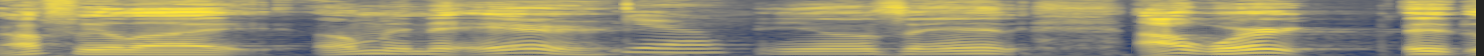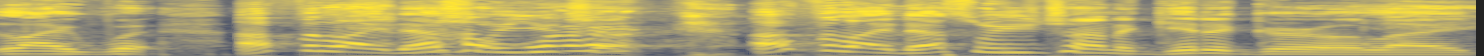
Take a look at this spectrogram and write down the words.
I feel like I'm in the air. Yeah. you know what I'm saying. I work. It, like what I feel like that's what you try, I feel like that's what you're trying to get a girl like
